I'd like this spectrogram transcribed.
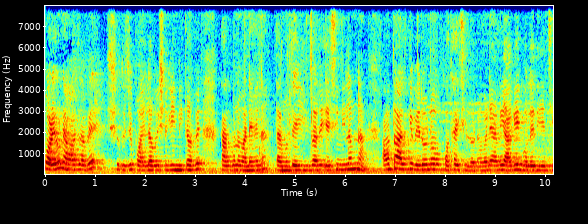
পরেও নেওয়া যাবে। শুধু যে পয়লা বৈশাখেই নিতে হবে, তার কোনো মানে হয় না। তার মধ্যে এইবার এসি নিলাম না। আমার তো আজকে বেরোনো কথাই ছিল না। মানে আমি আগেই বলে দিয়েছি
